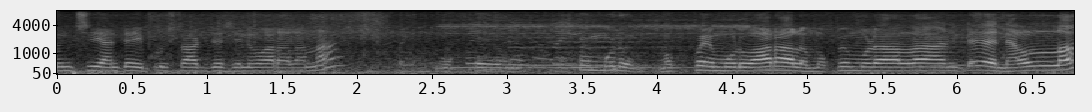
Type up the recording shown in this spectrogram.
నుంచి అంటే ఇప్పుడు స్టార్ట్ చేసి ఎన్ని వారాలన్నా? ముప్పై ముప్పై మూడు ముప్పై మూడు వారాలు. ముప్పై మూడు వారాలు అంటే నెలలో?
